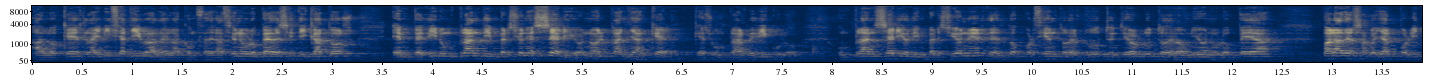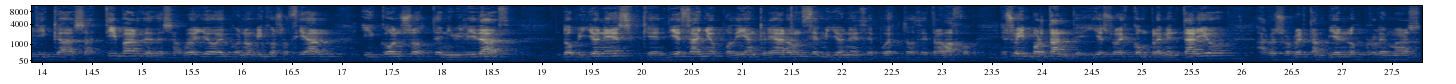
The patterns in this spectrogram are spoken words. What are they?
a lo que es la iniciativa de la Confederación Europea de Sindicatos en pedir un plan de inversiones serio, no el plan Juncker, que es un plan ridículo, un plan serio de inversiones del 2% del Producto Interior Bruto de la Unión Europea para desarrollar políticas activas de desarrollo económico, social y con sostenibilidad 2 billones que en 10 años podían crear 11 millones de puestos de trabajo. Eso es importante y eso es complementario a resolver también los problemas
